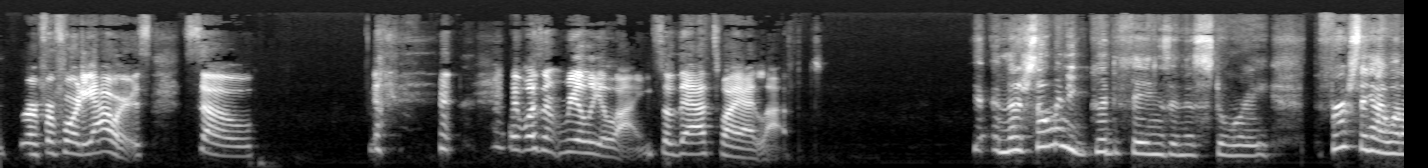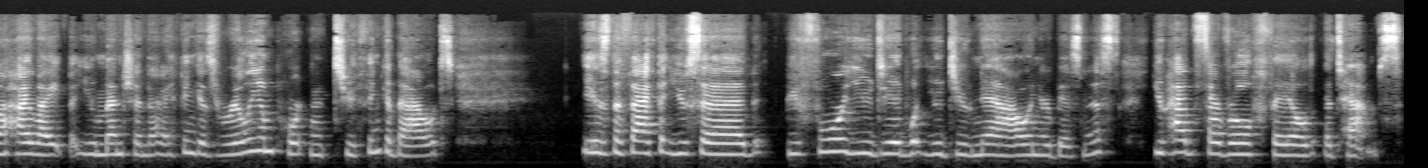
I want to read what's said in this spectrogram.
or for 40 hours. So it wasn't really aligned. So that's why I left. Yeah, and there's so many good things in this story. The first thing I want to highlight that you mentioned that I think is really important to think about is the fact that you said before you did what you do now in your business, you had several failed attempts.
